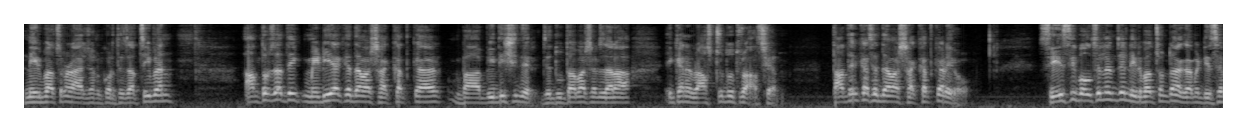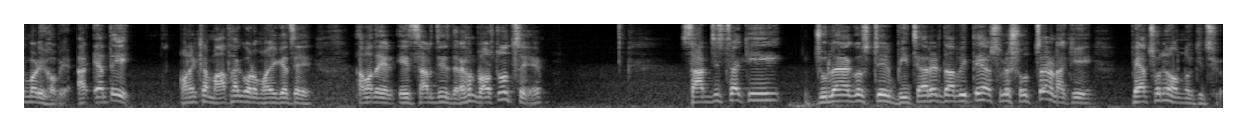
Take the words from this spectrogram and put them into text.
নির্বাচনের আয়োজন করতে যাচ্ছে। ইভেন আন্তর্জাতিক মিডিয়াকে দেওয়া সাক্ষাৎকার বা বিদেশিদের যে দূতাবাসের যারা এখানে রাষ্ট্রদূতরা আছেন, তাদের কাছে দেওয়া সাক্ষাৎকারেও সিএসি বলছিলেন যে নির্বাচনটা আগামী ডিসেম্বরই হবে। আর এতেই অনেকটা মাথা গরম হয়ে গেছে আমাদের এই সার্জিসদের। এখন প্রশ্ন হচ্ছে, সার্জিসটা কি জুলাই আগস্টের বিচারের দাবিতে আসলে সোচ্চার নাকি পেছনে অন্য কিছু?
